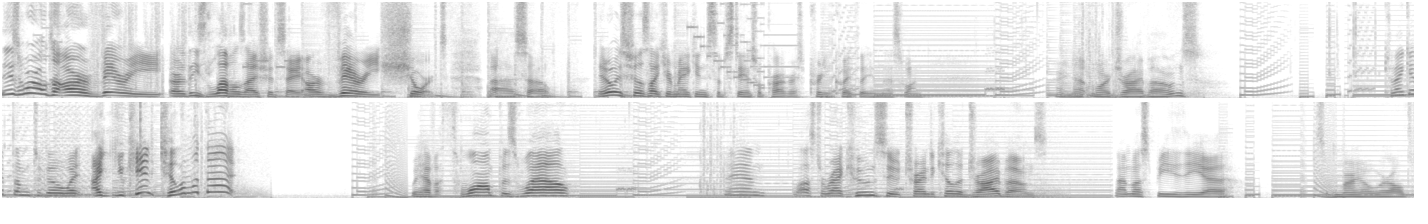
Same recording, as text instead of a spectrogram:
These worlds are very, or these levels, I should say, are very short. Uh, so it always feels like you're making substantial progress pretty quickly in this one. Alright, no more dry bones. Can I get them to go away? I, you can't kill them with that? We have a thwomp as well. And lost a raccoon suit trying to kill the dry bones. That must be the uh, Super Mario World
